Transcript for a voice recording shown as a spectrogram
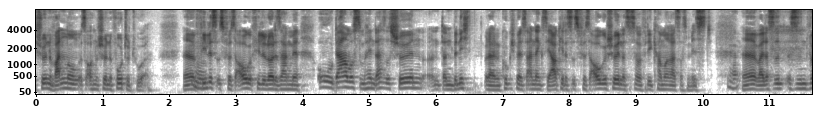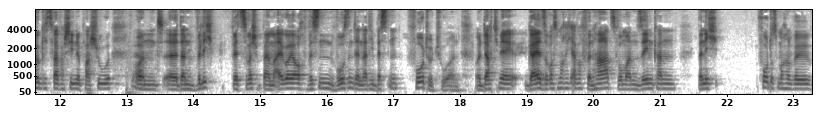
schöne Wanderung ist auch eine schöne Fototour. Ne? Vieles ist fürs Auge, viele Leute sagen mir, oh, da musst du mal hin, das ist schön und dann bin ich, oder dann gucke ich mir das an und denke, ja, okay, das ist fürs Auge schön, das ist aber für die Kamera ist das Mist. Ja. Ne? Weil das sind, es sind wirklich zwei verschiedene Paar Schuhe und äh, dann will ich jetzt zum Beispiel beim Allgäu auch wissen, wo sind denn da die besten Fototouren? Und dachte ich mir, geil, sowas mache ich einfach für ein Harz, wo man sehen kann, wenn ich Fotos machen will,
